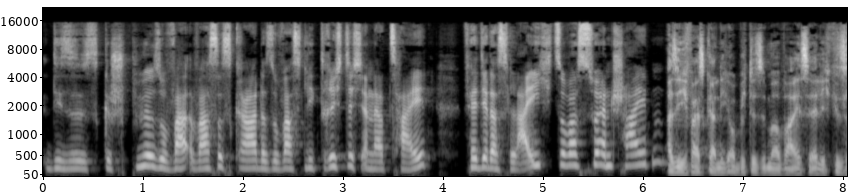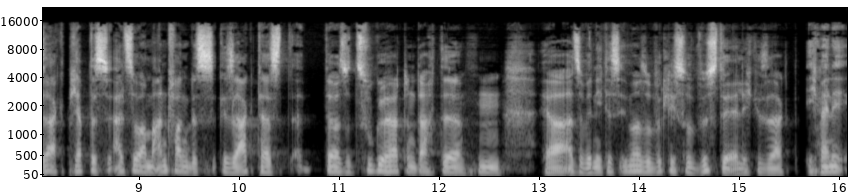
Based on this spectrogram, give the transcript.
dieses Gespür, so was ist gerade, so was liegt richtig in der Zeit. Fällt dir das leicht, sowas zu entscheiden? Also ich weiß gar nicht, ob ich das immer weiß, ehrlich gesagt. Ich habe das, als du am Anfang das gesagt hast, da so zugehört und dachte, hm, ja, also wenn ich das immer so wirklich so wüsste, ehrlich gesagt. Ich meine,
